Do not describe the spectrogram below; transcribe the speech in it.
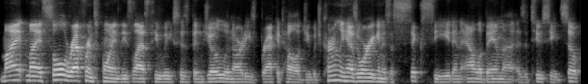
My my sole reference point these last few weeks has been Joe Lunardi's bracketology, which currently has Oregon as a six seed and Alabama as a two seed. So,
